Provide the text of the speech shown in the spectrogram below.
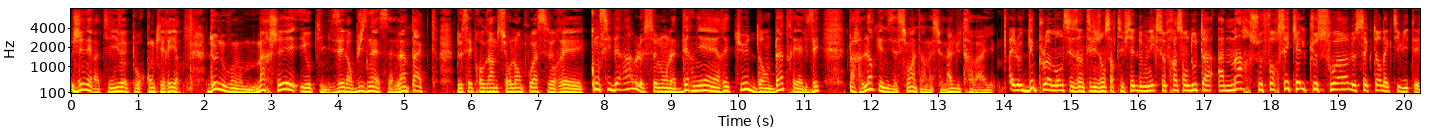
génératives pour conquérir de nouveaux marchés et optimiser leur business. L'impact de ces programmes sur l'emploi serait considérable selon la dernière étude en date réalisée par l'Organisation internationale du travail. Et le déploiement de ces intelligences artificielles, Dominique, se fera sans doute à, à marche forcée, quel que soit le secteur d'activité.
